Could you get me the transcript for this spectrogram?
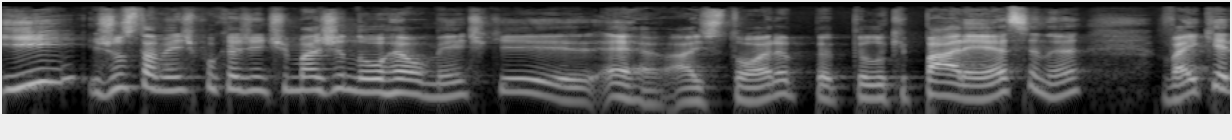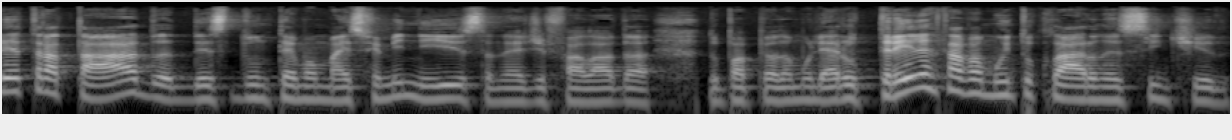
E justamente porque a gente imaginou realmente que é a história, pelo que parece, né, vai querer tratar desse, de um tema mais feminista, né, de falar da, do papel da mulher. O trailer estava muito claro nesse sentido.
